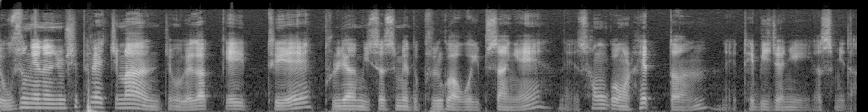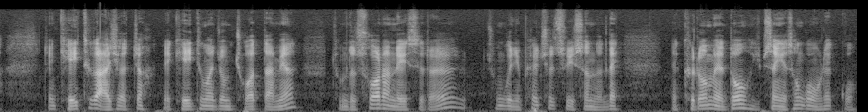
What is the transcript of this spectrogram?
우승에는 좀 실패를 했지만 좀 외곽 게이트 에 불리함이 있었음에도 불구하고 입상에 네, 성공을 했던 네, 데뷔전이었습니다. 좀 게이트가 아쉬웠죠. 네, 게이트만 좀 좋았다면 좀 더 수월한 레이스를 충분히 펼칠 수 있었는데 네, 그럼에도 입상에 성공을 했고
